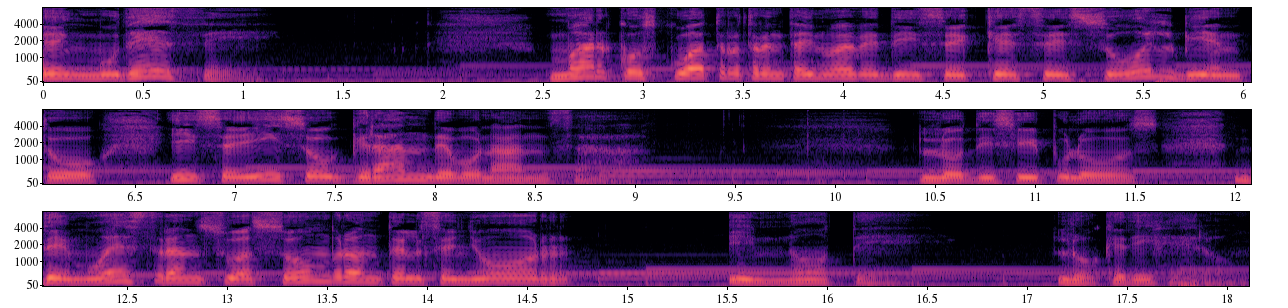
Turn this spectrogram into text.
enmudece. Marcos 4:39 dice que cesó el viento y se hizo grande bonanza. Los discípulos demuestran su asombro ante el Señor y note lo que dijeron.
